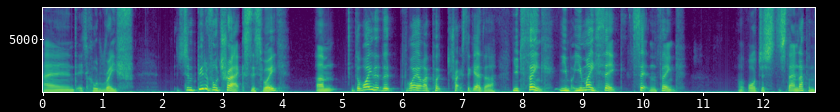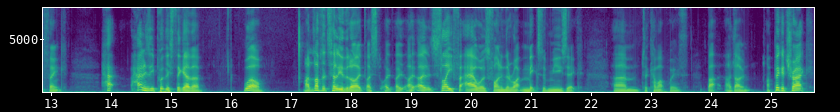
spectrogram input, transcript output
and it's called Reef some beautiful tracks this week. Um, the way that the, the way I put tracks together, you'd think you you may think sit and think, or, or just stand up and think, how how does he put this together? Well, I'd love to tell you that I I, I, I slave for hours finding the right mix of music um, to come up with, but I don't. I pick a track,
